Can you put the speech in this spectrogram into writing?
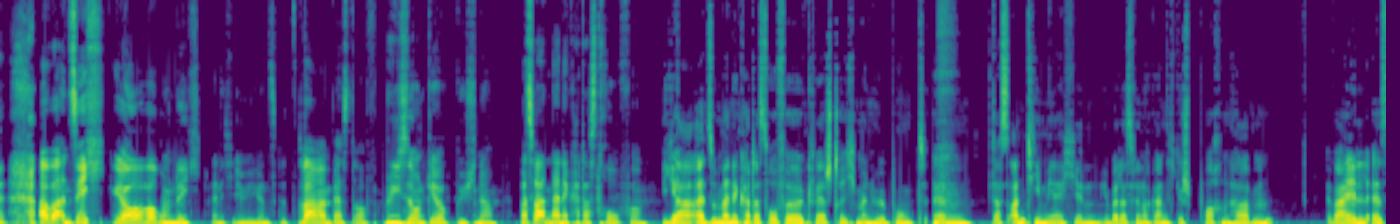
aber an sich, ja, warum nicht? Fand ich irgendwie ganz witzig. War mein Best-of. Rezo und Georg Büchner. Was war denn deine Katastrophe? Ja, also meine Katastrophe, Querstrich, mein Höhepunkt, ähm, das Anti-Märchen, über das wir noch gar nicht gesprochen haben. Weil es,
